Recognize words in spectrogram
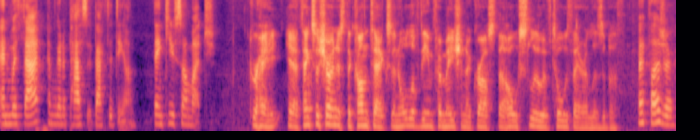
And with that, I'm going to pass it back to Dion. Thank you so much. Great. Yeah, thanks for showing us the context and all of the information across the whole slew of tools there, Elizabeth. My pleasure.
